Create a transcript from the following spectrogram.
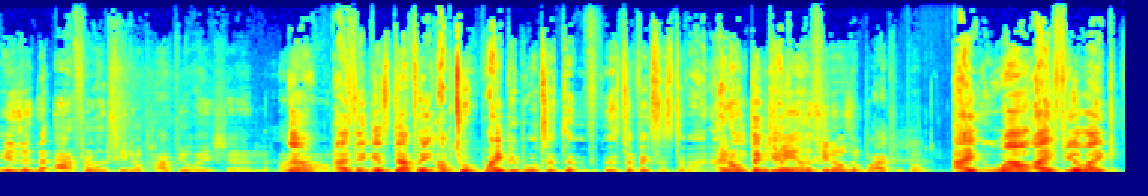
Is it the Afro Latino population? No, Um, I think it's definitely up to white people to to fix this divide. I don't think between it, Latinos and Black people. I well, I feel like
